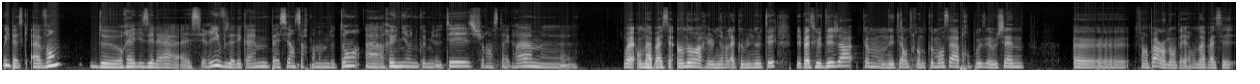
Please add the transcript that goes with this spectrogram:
Oui, parce qu'avant de réaliser la série, vous avez quand même passé un certain nombre de temps à réunir une communauté sur Instagram. Euh. Ouais, on a passé un an à réunir la communauté, mais parce que déjà, comme on était en train de commencer à proposer aux chaînes, euh, enfin pas un an d'ailleurs, on a passé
